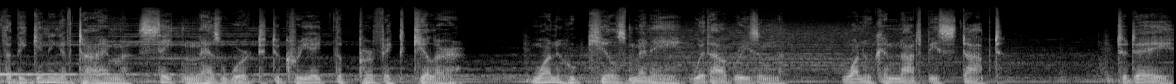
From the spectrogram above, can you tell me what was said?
the beginning of time, Satan has worked to create the perfect killer. One who kills many without reason. One who cannot be stopped. Today,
